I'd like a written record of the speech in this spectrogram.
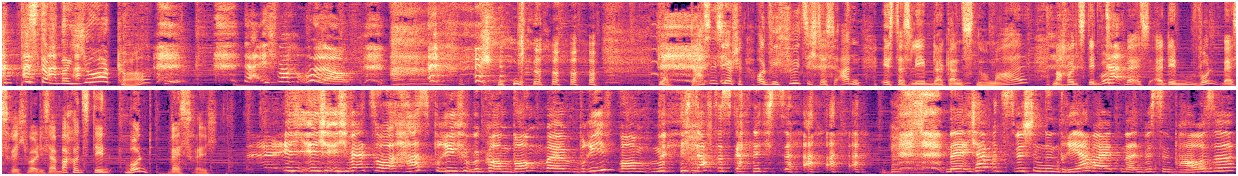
Du bist auf Mallorca? Ja, ich mache Urlaub. Ja, das ist ja schön. Und wie fühlt sich das an? Ist das Leben da ganz normal? Mach uns den wäss- äh, den Mund wässrig, wollte ich sagen. Mach uns den Mund wässrig. Ich, ich, ich werde so Hassbriefe bekommen, Bomben, äh, Briefbomben. Ich darf das gar nicht sagen. Nee, ich habe jetzt zwischen den Dreharbeiten ein bisschen Pause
